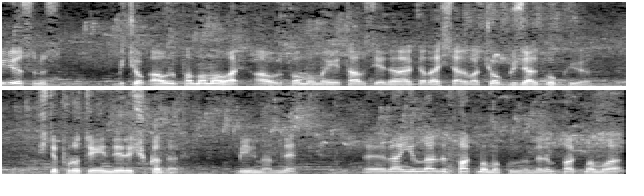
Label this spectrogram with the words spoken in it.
biliyorsunuz birçok Avrupa mama var. Avrupa mamayı tavsiye eden arkadaşlar var. Çok güzel kokuyor. İşte proteinleri şu kadar. Bilmem ne. Ee, ben yıllardır pak mama kullanırım. Pak mama e,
